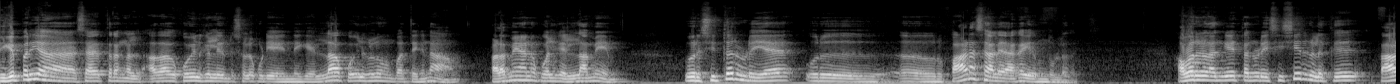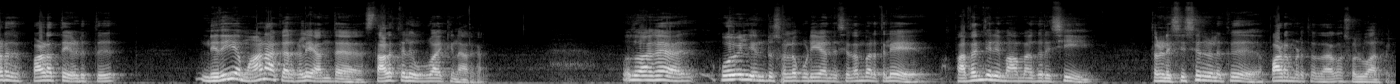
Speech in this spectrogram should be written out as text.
மிகப்பெரிய சேத்திரங்கள் அதாவது கோயில்கள் என்று சொல்லக்கூடிய இன்றைக்கி எல்லா கோயில்களும் பார்த்திங்கன்னா பழமையான கோயில்கள் எல்லாமே ஒரு சித்தருடைய ஒரு ஒரு பாடசாலையாக இருந்துள்ளது. அவர்கள் அங்கே தன்னுடைய சிஷ்யர்களுக்கு பாட பாடத்தை எடுத்து நிறைய மாணாக்கர்களை அந்த ஸ்தலத்தில் உருவாக்கினார்கள். பொதுவாக கோவில் என்று சொல்லக்கூடிய அந்த சிதம்பரத்திலே பதஞ்சலி மாமகரிஷி தன்னுடைய சிஷ்யர்களுக்கு பாடம் எடுத்ததாக சொல்வார்கள்.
